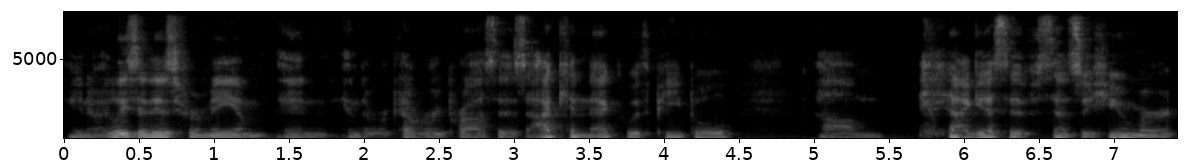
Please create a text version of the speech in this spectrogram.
You know, at least it is for me in in, in the recovery process. I connect with people. Um, I guess if sense of humor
